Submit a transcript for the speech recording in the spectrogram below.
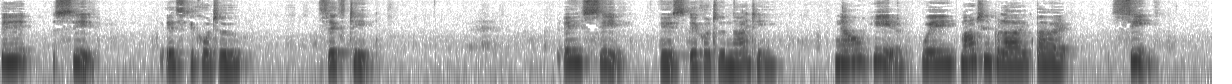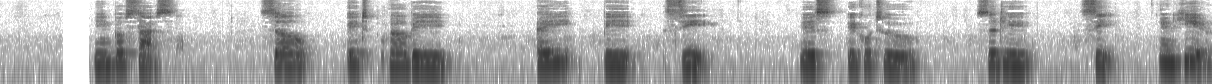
BC is equal to 60. AC is equal to 90. Now here we multiply by c in both sides. So it will be ABC is equal to 30C. And here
